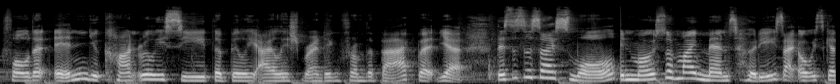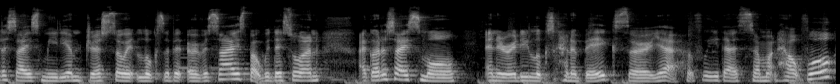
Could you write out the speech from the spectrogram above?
folded in, you can't really see the Billie Eilish branding from the back. But yeah, this is a size small. In most of my men's hoodies, I always get a size medium just so it looks a bit oversized. But with this one, I got a size small and it already looks kind of big. So yeah, hopefully that's somewhat helpful.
